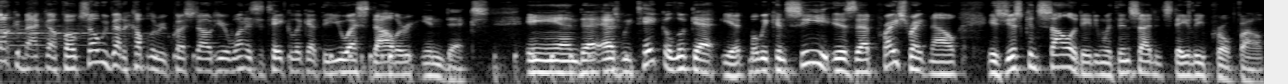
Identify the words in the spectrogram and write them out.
Welcome back, uh, folks. So we've got a couple of requests out here. One is to take a look at the U.S. dollar index, and uh, as we take a look at it, what we can see is that price right now is just consolidating with inside its daily profile.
